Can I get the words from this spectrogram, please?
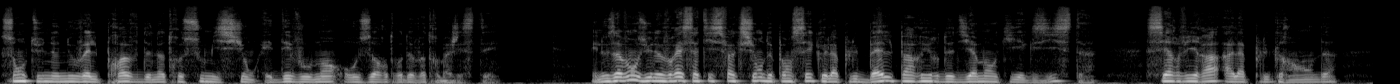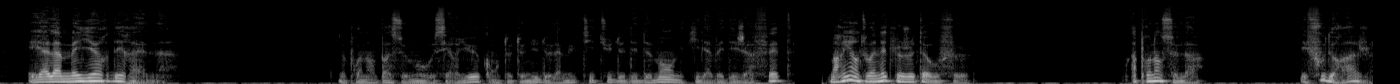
sont une nouvelle preuve de notre soumission et dévouement aux ordres de votre Majesté. Et nous avons une vraie satisfaction de penser que la plus belle parure de diamant qui existe servira à la plus grande et à la meilleure des reines. Ne prenant pas ce mot au sérieux compte tenu de la multitude des demandes qu'il avait déjà faites, Marie-Antoinette le jeta au feu. Apprenant cela, et fou de rage,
